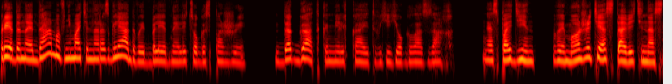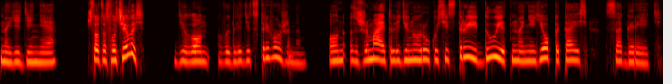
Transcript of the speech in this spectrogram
Преданная дама внимательно разглядывает бледное лицо госпожи. Догадка мелькает в ее глазах. «Господин, вы можете оставить нас наедине?» «Что-то случилось?» Дилон выглядит встревоженным. Он сжимает ледяную руку сестры и дует на нее, пытаясь согреть.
